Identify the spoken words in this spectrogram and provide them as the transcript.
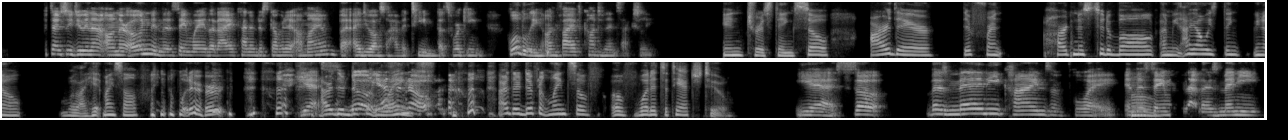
potentially doing that on their own in the same way that I kind of discovered it on my own. But I do also have a team that's working globally on five continents, actually. Interesting. So, are there different hardness to the ball? I mean, I always think, you know, will I hit myself? Would it hurt? yes. Are there different no, yes lengths? no. Are there different lengths of of what it's attached to? Yes. So there's many kinds of poi in oh. the same way that there's many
